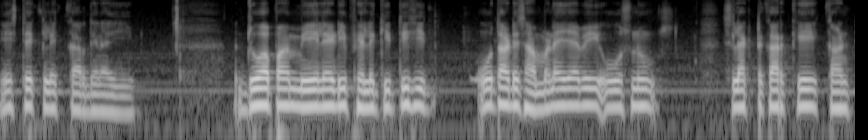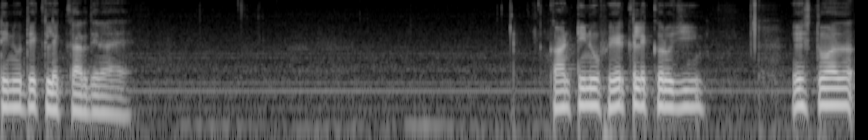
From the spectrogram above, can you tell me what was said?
ਇਸ ਤੇ ਕਲਿੱਕ ਕਰ ਦੇਣਾ ਜੀ। ਜੋ ਆਪਾਂ ਮੇਲ ਆਈਡੀ ਫਿਲ ਕੀਤੀ ਸੀ, ਉਹ ਤੁਹਾਡੇ ਸਾਹਮਣੇ ਹੈ ਵੀ ਉਸ ਨੂੰ ਸਿਲੈਕਟ ਕਰਕੇ ਕੰਟੀਨਿਊ ਤੇ ਕਲਿੱਕ ਕਰ ਦੇਣਾ ਹੈ। ਕੰਟੀਨਿਊ ਫੇਰ ਕਲਿੱਕ ਕਰੋ ਜੀ। ਇਸ ਤੋਂ ਬਾਅਦ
